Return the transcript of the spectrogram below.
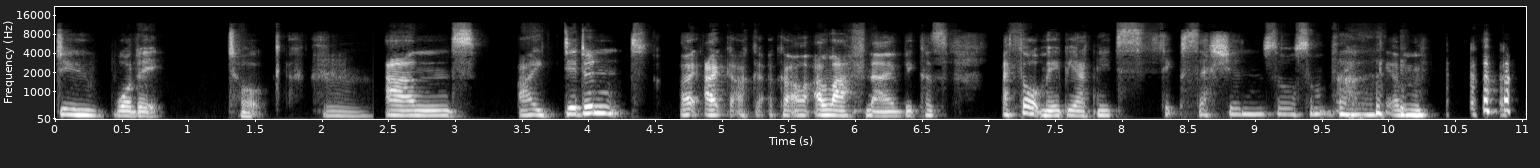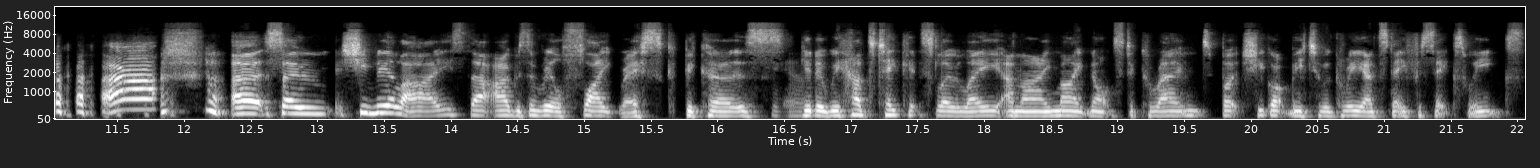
do what it took. Mm. And I didn't, I, I, I, I laugh now because I thought maybe I'd need six sessions or something. Um, uh, so she realized that I was a real flight risk because, yeah. you know, we had to take it slowly and I might not stick around. But she got me to agree I'd stay for six weeks.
